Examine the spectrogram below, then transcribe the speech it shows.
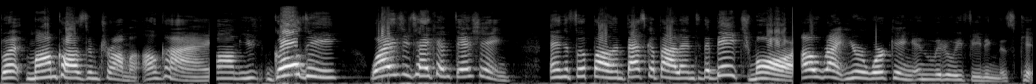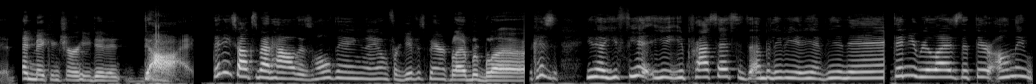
But mom caused him trauma. Okay. Um, you, Goldie, why did you take him fishing? and the football and basketball and to the beach more. Oh, right, you're working and literally feeding this kid and making sure he didn't die. Then he talks about how this whole thing, they don't forgive his parents, blah, blah, blah. Because, you know, you feel, you, you process it's unbelievable. Then you realize that they're only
